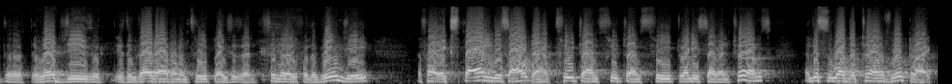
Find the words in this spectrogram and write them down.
the, the red G is, is the red atom in three places, and similarly for the green G. If I expand this out, I have 3 times 3 times 3, 27 terms, and this is what the terms look like.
